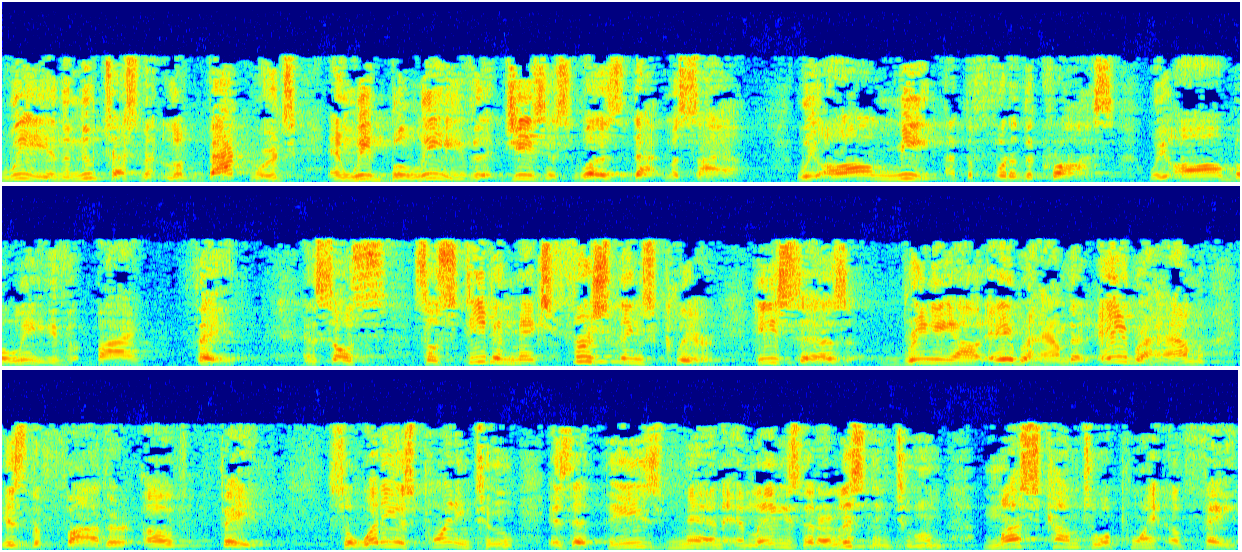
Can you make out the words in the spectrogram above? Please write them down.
we in the New Testament look backwards and we believe that Jesus was that Messiah. We all meet at the foot of the cross. We all believe by faith. And so, so Stephen makes first things clear. He says, bringing out Abraham, that Abraham is the father of faith. So, what he is pointing to is that these men and ladies that are listening to him must come to a point of faith.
